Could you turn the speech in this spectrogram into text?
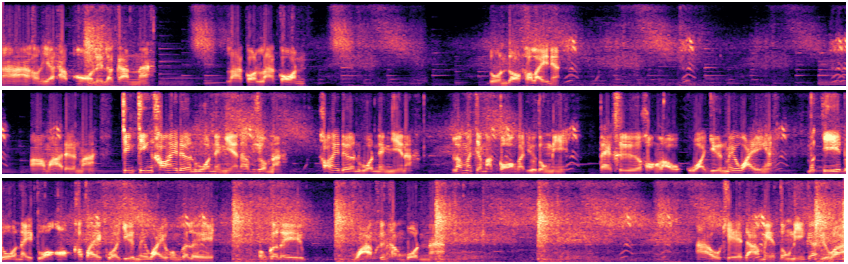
อ่าขออนุญาตทับออเลยละกันนะ ลาก่อนลาก่อน โดนดอกเท่าไหร่เนี่ยมามาเดินมา จริง ๆเขาให้เดินวนอย่างเงี้ยนะท่านผู้ชมนะเขาให้เดินวนอย่างนี้นะแล้วมันจะมากองกันอยู่ตรงนี้ แต่คือของเรากลัวยืนไม่ไหวไงเมื่อกี้โดนไอตัวออกเข้าไปกลัวยืนไม่ไหวผมก็เลย ผมก็เลยวาร์ปขึ้นข้างบนนะ อ่าโอเคดาเมจตรงนี้ก็ถือว่า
